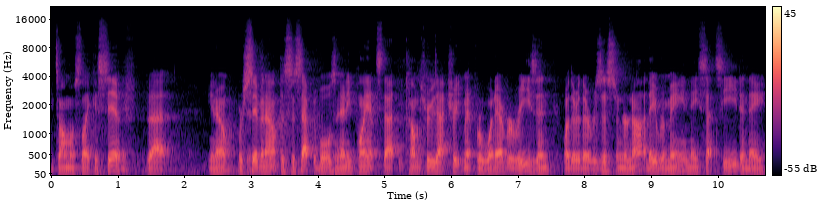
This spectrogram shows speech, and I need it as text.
it's almost like a sieve that you know we're sieving out the susceptibles and any plants that come through that treatment for whatever reason whether they're resistant or not they remain they set seed and they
